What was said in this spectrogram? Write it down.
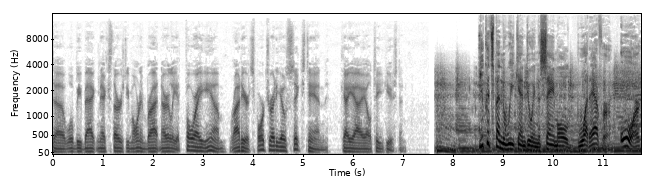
uh, we'll be back next Thursday morning, bright and early at 4 a.m. right here at Sports Radio 610 KILT Houston. You could spend the weekend doing the same old whatever, or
